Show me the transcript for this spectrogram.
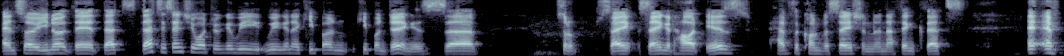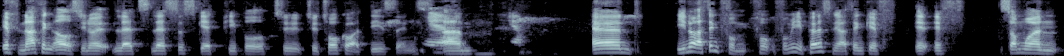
and so you know that's that's essentially what we're we we're gonna keep on keep on doing is uh, sort of say, saying it how it is, have the conversation, and I think that's if if nothing else, you know, let's let's just get people to to talk about these things. Yeah. Um, Yeah. And you know, I think for for for me personally, I think if if, someone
